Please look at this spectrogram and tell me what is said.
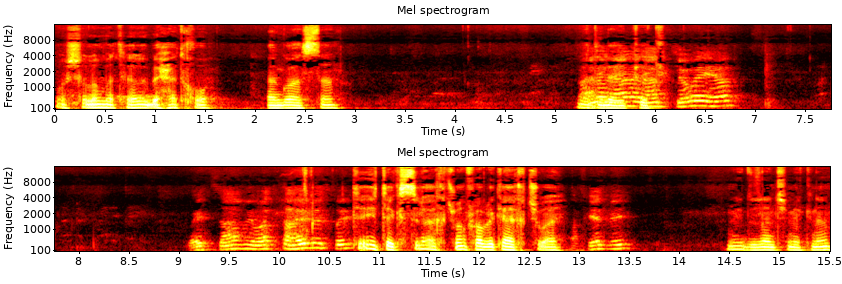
машалло материало беҳад хуб. Ранго ҳастанд. Мадинаи пек ти текстил ахчуан фабрика ахчуай медузан чӣ мекунам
